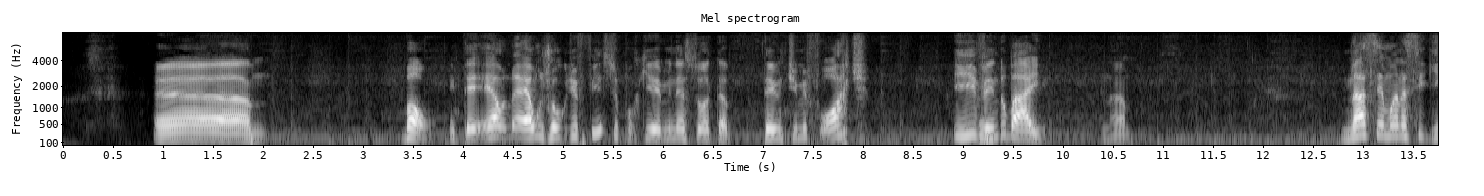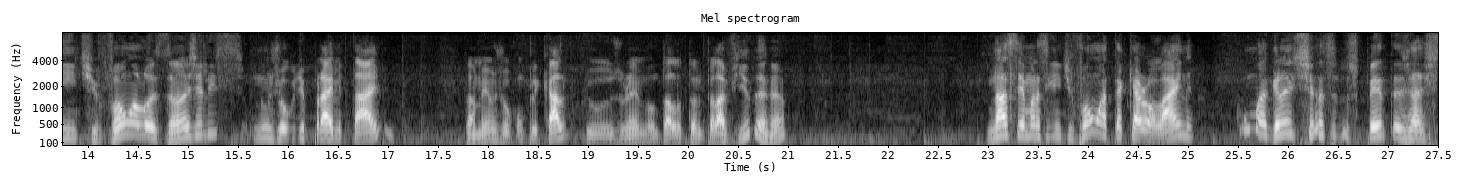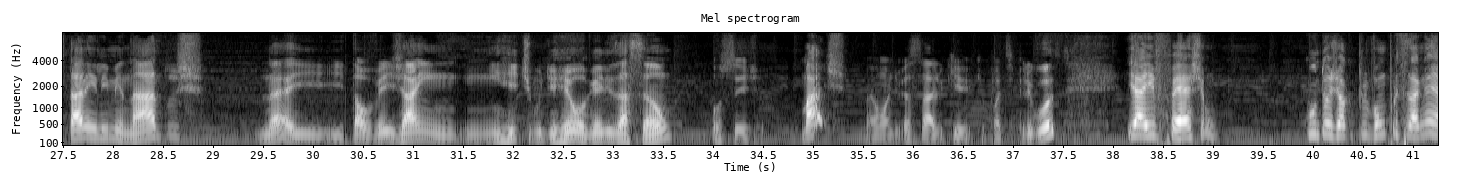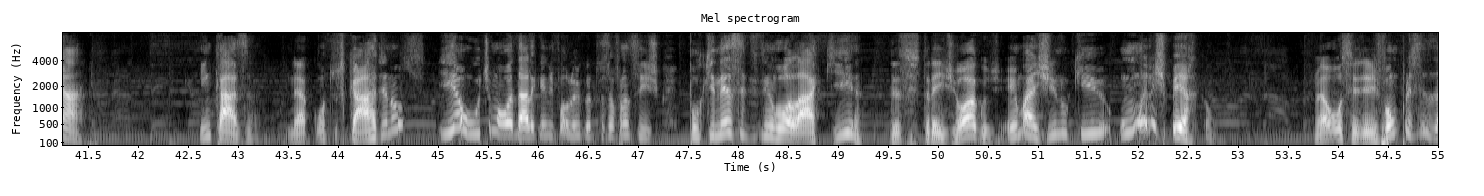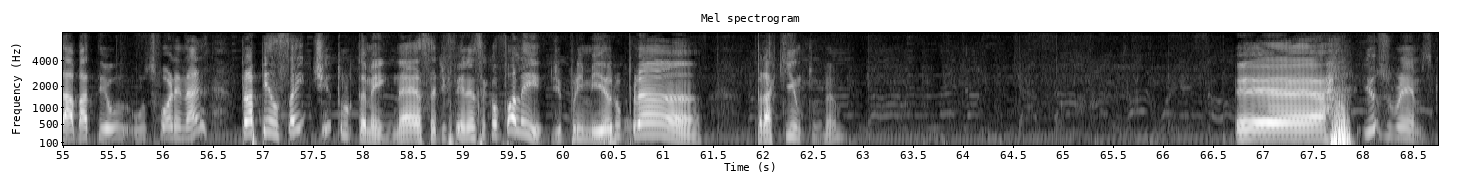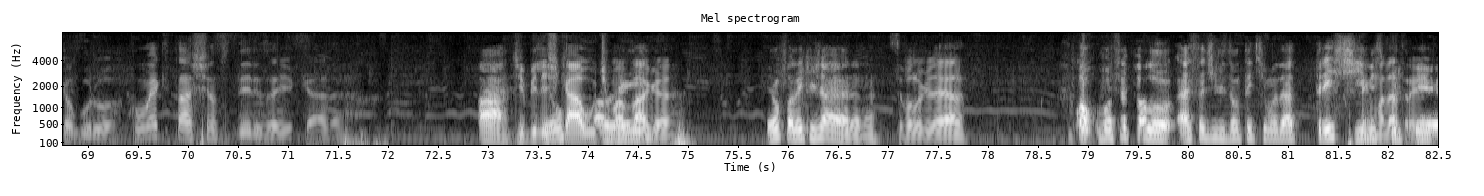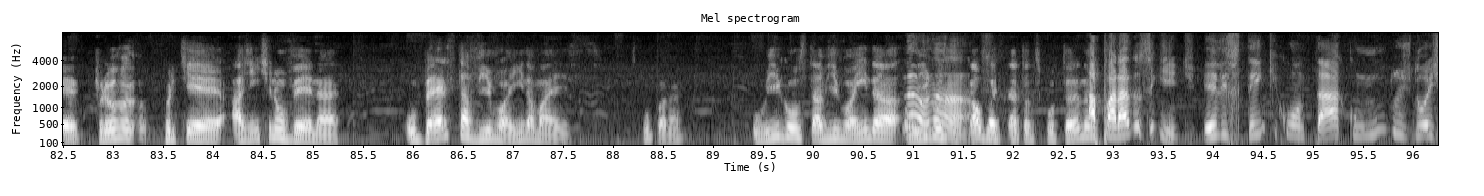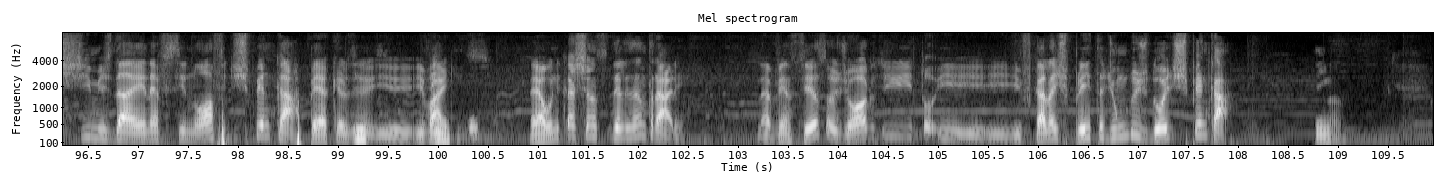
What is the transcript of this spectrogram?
é... Bom, é, é um jogo difícil porque Minnesota tem um time forte e Sim. vem do Bay. Né? Na semana seguinte, vão a Los Angeles num jogo de prime time. Também um jogo complicado, porque os Rams vão estar lutando pela vida, né? Na semana seguinte, vão até Carolina, com uma grande chance dos Panthers já estarem eliminados, né? E, e talvez já em, em, ritmo de reorganização. Ou seja, mas é um adversário que, que pode ser perigoso. E aí fecham com dois jogos que vão precisar ganhar em casa, né, contra os Cardinals e a última rodada que a gente falou contra o São Francisco. Porque nesse desenrolar aqui desses três jogos, eu imagino que um eles percam. Né? Ou seja, eles vão precisar bater os 49ers para pensar em título também, né? Essa diferença que eu falei, de primeiro para para quinto, né? É... E os Rams, Canguru? Como é que tá a chance deles aí, cara? Ah, de beliscar a última falei... vaga. Eu falei que já era, né? Você falou que já era? Bom, você falou, essa divisão tem que mandar três times mandar porque, três. Prova, porque a gente não vê, né? O Bears tá vivo ainda, mas. Desculpa, né? O Eagles tá vivo ainda. Não, o Eagles não, e o Cowboys estão né, disputando. A parada é o seguinte: eles têm que contar com um dos dois times da NFC North despencar, Packers e, e, e Vikings. É a única chance deles entrarem. Né? Vencer seus jogos e, e, e, ficar na espreita de um dos dois despencar. Sim.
